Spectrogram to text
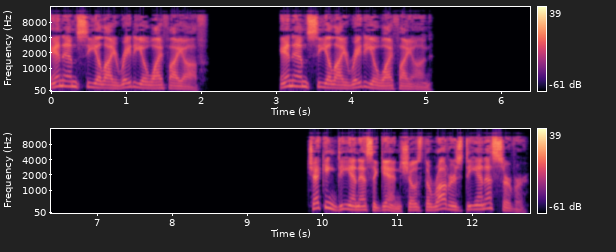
NMCLI radio Wi Fi off. NMCLI radio Wi Fi on. Checking DNS again shows the router's DNS server.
